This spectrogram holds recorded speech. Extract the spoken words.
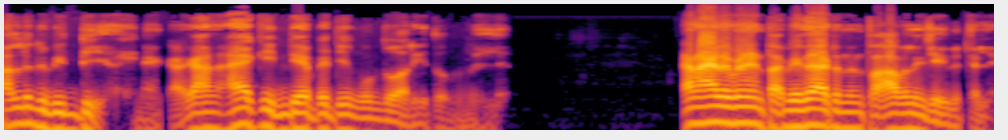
നല്ലൊരു വിഡ്ഢിയാണ് അതിനേക്കാൾ കാരണം അയാൾക്ക് ഇന്ത്യയെ പറ്റി ഒന്നും അറിയത്തൊന്നുമില്ല. കാരണം അയാൾ ഇവിടെ വലുതായിട്ടൊന്നും ട്രാവലും ചെയ്തിട്ടില്ല.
